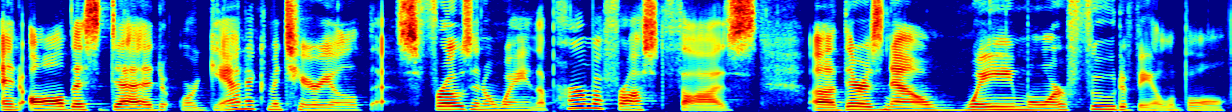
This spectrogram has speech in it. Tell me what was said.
and all this dead organic material that's frozen away in the permafrost thaws, uh, there is now way more food available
